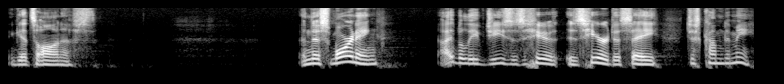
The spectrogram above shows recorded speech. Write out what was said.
It gets on us. And this morning, I believe Jesus here, is here to say, just come to me.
